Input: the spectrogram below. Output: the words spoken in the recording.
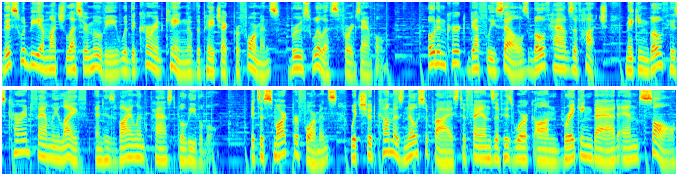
This would be a much lesser movie with the current king of the paycheck performance, Bruce Willis, for example. Odenkirk deftly sells both halves of Hutch, making both his current family life and his violent past believable. It's a smart performance, which should come as no surprise to fans of his work on Breaking Bad and Saul,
